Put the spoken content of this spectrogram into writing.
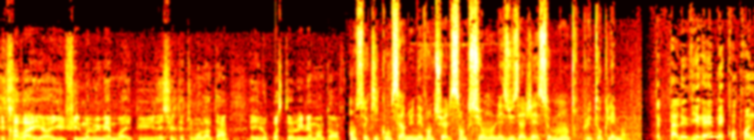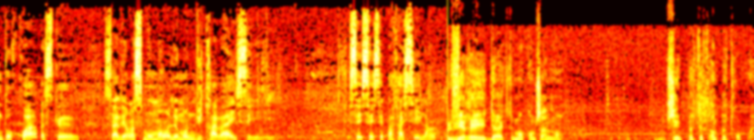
il travaille, euh, il filme lui-même et puis il insulte et tout le monde l'entend. Et il le poste lui-même encore. En ce qui concerne une éventuelle sanction, les usagers se montrent plutôt cléments. Peut-être pas le virer, mais comprendre pourquoi, parce que, vous savez, en ce moment, le monde du travail, c'est. C'est, c'est- c'est pas facile, hein. Le virer directement comme ça, non. C'est peut-être un peu trop, ouais.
